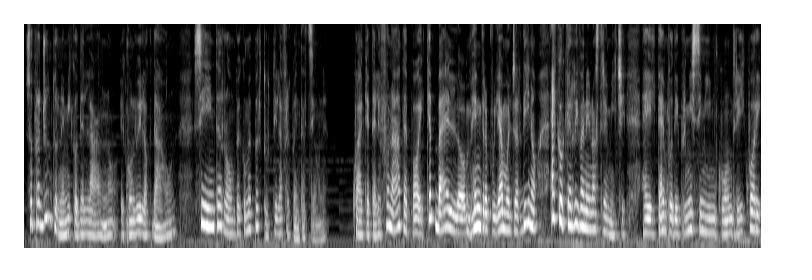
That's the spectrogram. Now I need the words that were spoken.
Sopraggiunto il nemico dell'anno e con lui lockdown, si interrompe come per tutti la frequentazione. Qualche telefonata e poi, che bello, mentre puliamo il giardino, ecco che arrivano i nostri amici. È il tempo dei primissimi incontri, i cuori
